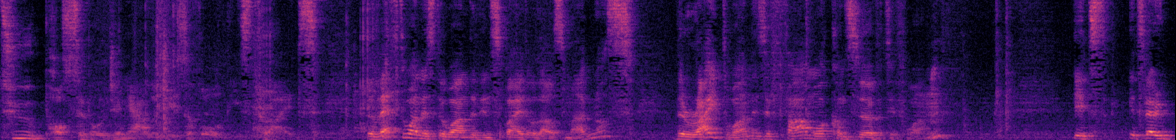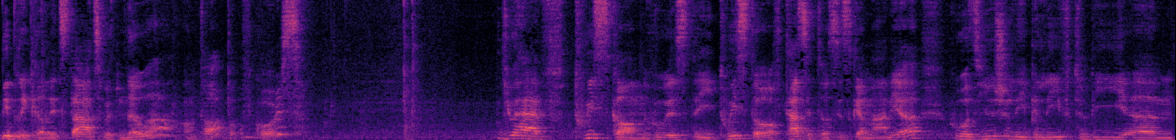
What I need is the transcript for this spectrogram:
two possible genealogies of all these tribes. The left one is the one that inspired Olaus Magnus. The right one is a far more conservative one. It's, it's very biblical. It starts with Noah on top, of course. You have Twiscon, who is the Tuisto of Tacitus, is Germania, who was usually believed to be um,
